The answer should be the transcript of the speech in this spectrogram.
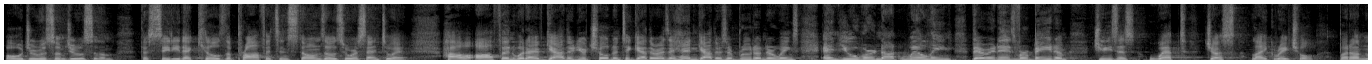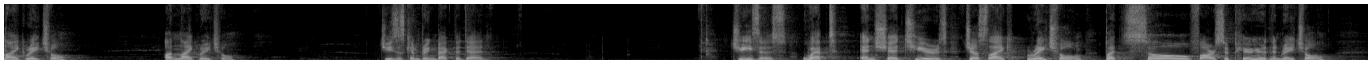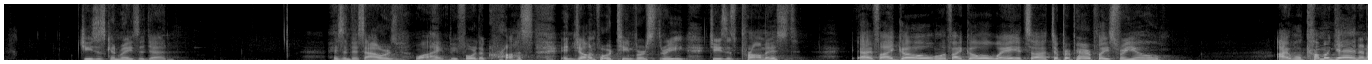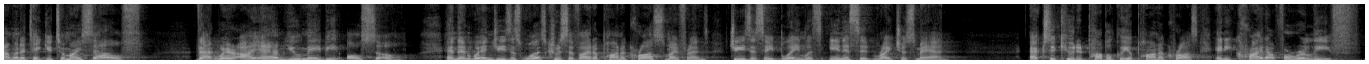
O Jerusalem, Jerusalem, the city that kills the prophets and stones those who are sent to it. How often would I have gathered your children together as a hen gathers her brood under wings, and you were not willing? There it is, verbatim. Jesus wept just like Rachel. But unlike Rachel, unlike Rachel, Jesus can bring back the dead. Jesus wept and shed tears just like Rachel, but so far superior than Rachel, Jesus can raise the dead. Isn't this hours why before the cross in John 14, verse 3, Jesus promised, if I go, if I go away, it's uh, to prepare a place for you. I will come again and I'm going to take you to myself, that where I am, you may be also. And then when Jesus was crucified upon a cross, my friends, Jesus, a blameless, innocent, righteous man, executed publicly upon a cross, and he cried out for relief.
